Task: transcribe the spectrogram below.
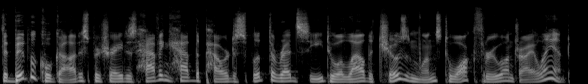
The biblical God is portrayed as having had the power to split the Red Sea to allow the chosen ones to walk through on dry land,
